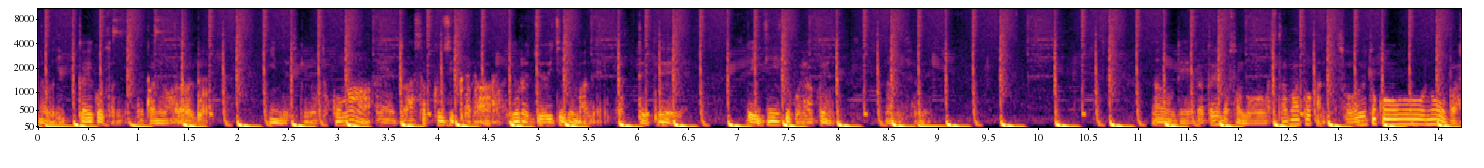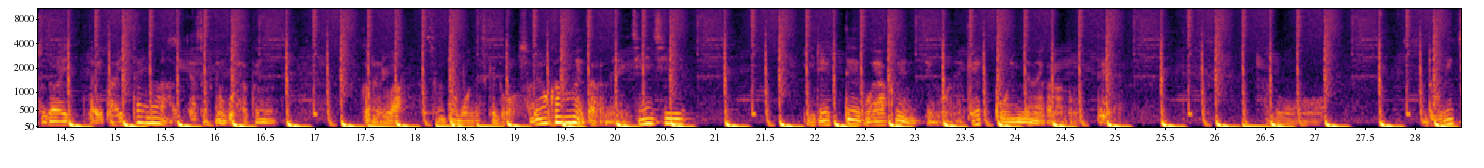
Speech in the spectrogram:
なので1回ごとにお金を払えばいいんですけどそこが、えーと、朝9時から夜11時までやっててで1日500円なんですよね。なので例えばそのスタバとかねそういうとこの場所代大体は安くても500円ぐらいはすると思うんですけどそれを考えたらね1日入れて500円っていうのはね結構いいんじゃないかなと思って。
